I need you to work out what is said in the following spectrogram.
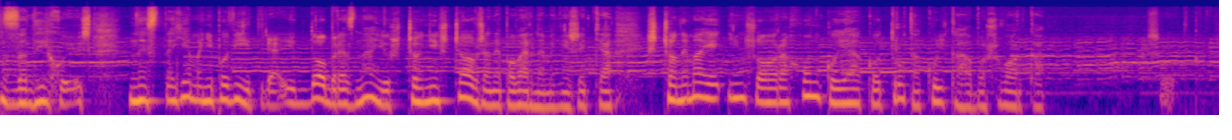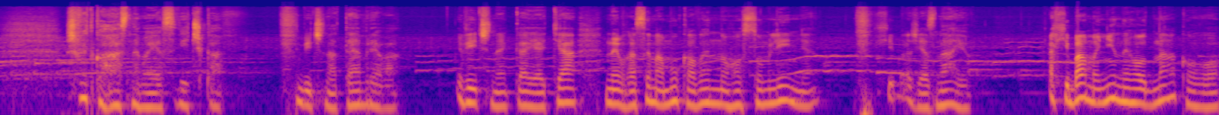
Задихуюсь, не стає мені повітря, і добре знаю, що ніщо вже не поверне мені життя, що немає іншого рахунку, як отрута кулька або шворка. Швидко, швидко гасне моя свічка, вічна темрява, вічне каяття, невгасима мука винного сумління. Хіба ж я знаю? А хіба мені не однаково?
